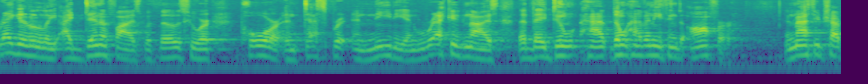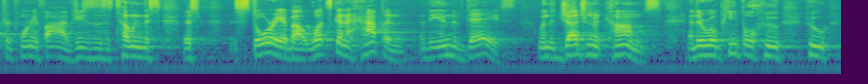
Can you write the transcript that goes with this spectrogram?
regularly identifies with those who are poor and desperate and needy and recognize that they don't have, don't have anything to offer. In Matthew chapter 25, Jesus is telling this, this story about what's going to happen at the end of days when the judgment comes. And there will be people who, who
